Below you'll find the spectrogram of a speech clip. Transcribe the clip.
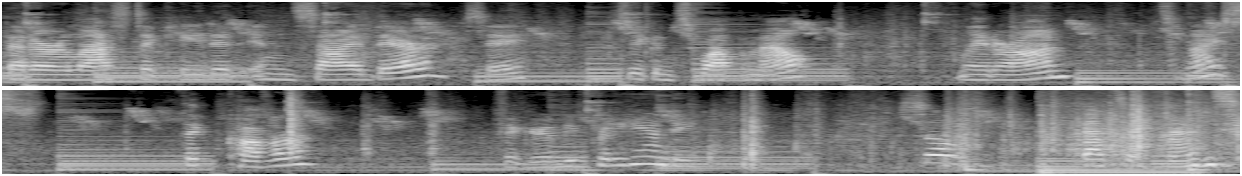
that are elasticated inside there. See? So you can swap them out later on. It's a nice thick cover. Figure it'd be pretty handy. So that's it friends.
